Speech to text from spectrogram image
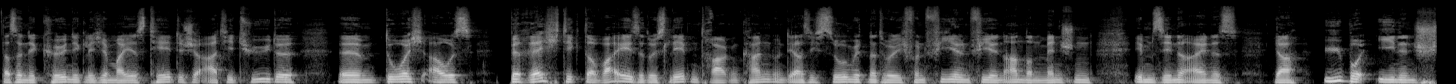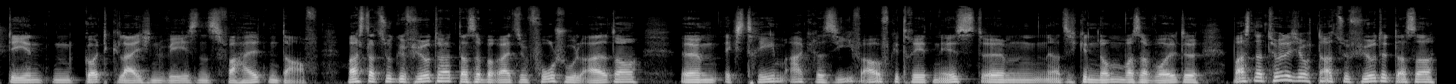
dass er eine königliche majestätische Attitüde ähm, durchaus berechtigterweise durchs Leben tragen kann und er sich somit natürlich von vielen, vielen anderen Menschen im Sinne eines, ja, über ihnen stehenden gottgleichen Wesens verhalten darf. Was dazu geführt hat, dass er bereits im Vorschulalter ähm, extrem aggressiv aufgetreten ist, ähm, hat sich genommen, was er wollte, was natürlich auch dazu führte, dass er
